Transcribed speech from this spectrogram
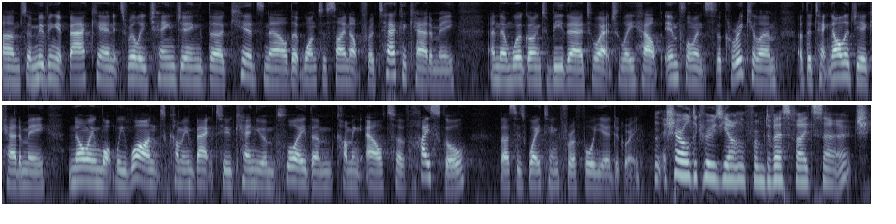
Um, so moving it back in, it's really changing the kids now that want to sign up for a tech academy. And then we're going to be there to actually help influence the curriculum of the Technology Academy, knowing what we want, coming back to can you employ them coming out of high school versus waiting for a four year degree. Cheryl DeCruz Young from Diversified Search.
